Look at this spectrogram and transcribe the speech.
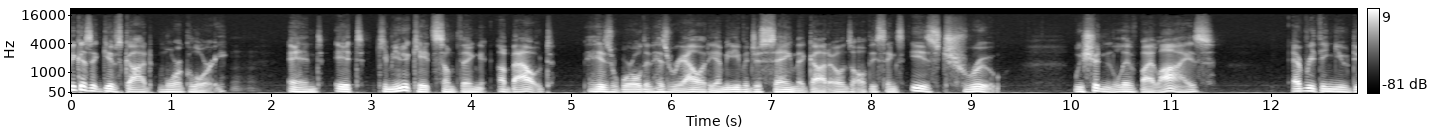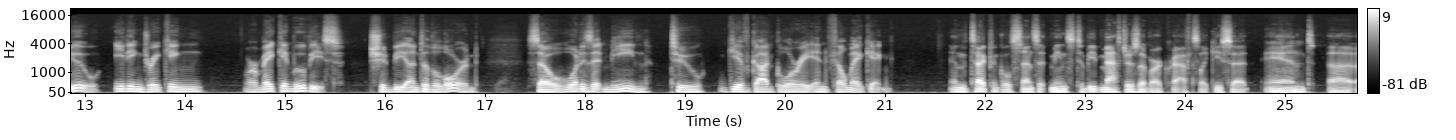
because it gives God more glory. And it communicates something about his world and his reality. I mean, even just saying that God owns all these things is true. We shouldn't live by lies. Everything you do, eating, drinking, or making movies, should be unto the Lord. So, what does it mean to give God glory in filmmaking? In the technical sense, it means to be masters of our crafts, like you said. And uh,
